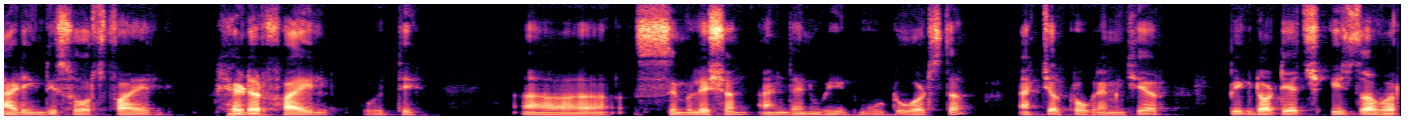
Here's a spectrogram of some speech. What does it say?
adding the source file header file with the uh, simulation. And then we move towards the actual programming here. pic.h is our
